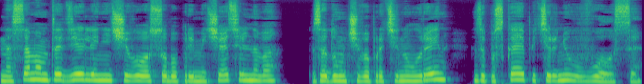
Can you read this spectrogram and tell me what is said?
На самом-то деле ничего особо примечательного, задумчиво протянул Рейн, запуская пятерню в волосы.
